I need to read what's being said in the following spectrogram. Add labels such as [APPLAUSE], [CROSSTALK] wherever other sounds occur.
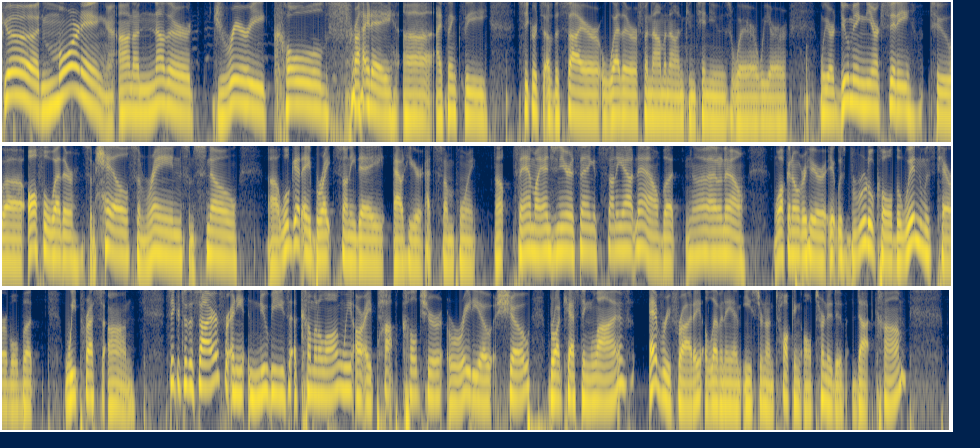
Good morning on another dreary, cold Friday. Uh, I think the Secrets of the Sire weather phenomenon continues, where we are we are dooming New York City to uh, awful weather, some hail, some rain, some snow. Uh, we'll get a bright, sunny day out here at some point. Oh, Sam, my engineer, is saying it's sunny out now, but uh, I don't know. Walking over here, it was brutal cold. The wind was terrible, but we press on. Secrets of the Sire, for any newbies coming along, we are a pop culture radio show broadcasting live every Friday, 11 a.m. Eastern on talkingalternative.com.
